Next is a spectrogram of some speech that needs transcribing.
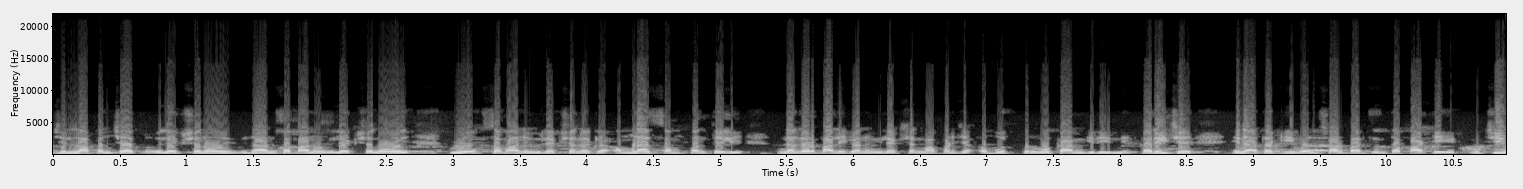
જિલ્લા પંચાયતનું ઇલેક્શન હોય, વિધાનસભાનું ઇલેક્શન હોય, લોકસભાનું ઇલેક્શન હોય કે હમણાં સંપન્ન થયેલી નગરપાલિકાનું ઇલેક્શનમાં પણ જે અભૂતપૂર્વ કામગીરી કરી છે, એના થકી વલસાડ ભારતીય જનતા પાર્ટી એક ઊંચી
